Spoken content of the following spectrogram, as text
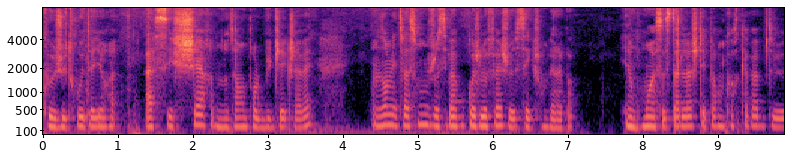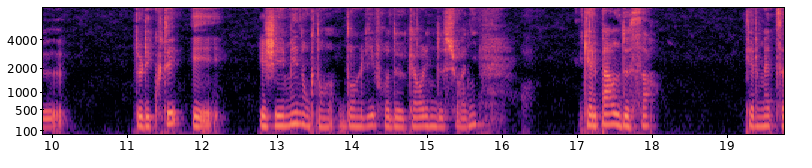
que je trouvé d'ailleurs assez cher, notamment pour le budget que j'avais, en me disant, mais de toute façon, je sais pas pourquoi je le fais, je sais que j'en verrai pas. Et donc, moi, à ce stade-là, je n'étais pas encore capable de, de l'écouter. Et, et j'ai aimé, donc, dans, dans, le livre de Caroline de Surani, qu'elle parle de ça, qu'elle mette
